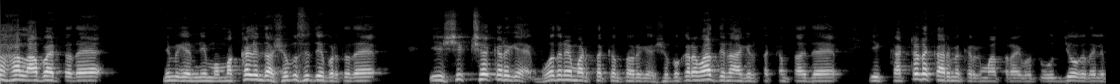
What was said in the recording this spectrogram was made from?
ಸಹ ಲಾಭ ಇರ್ತದೆ. ನಿಮಗೆ ನಿಮ್ಮ ಮಕ್ಕಳಿಂದ ಶುಭ ಸುದ್ದಿ ಬರ್ತದೆ. ಈ ಶಿಕ್ಷಕರಿಗೆ ಬೋಧನೆ ಮಾಡ್ತಕ್ಕಂಥವ್ರಿಗೆ ಶುಭಕರವಾದ ದಿನ ಆಗಿರ್ತಕ್ಕಂಥ ಇದೆ ಈ ಕಟ್ಟಡ ಕಾರ್ಮಿಕರಿಗೆ ಮಾತ್ರ ಇವತ್ತು ಉದ್ಯೋಗದಲ್ಲಿ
